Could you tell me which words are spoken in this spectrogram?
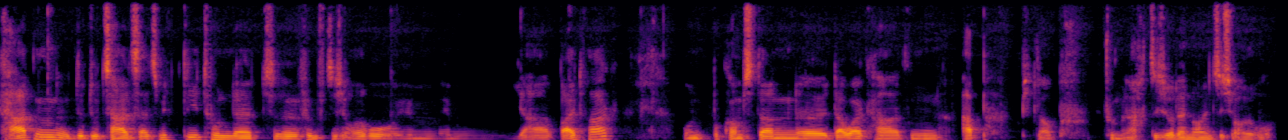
Karten, du, du, zahlst als Mitglied 150 Euro im, im Jahr Beitrag und bekommst dann äh, Dauerkarten ab, ich glaube, 85 oder 90 Euro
